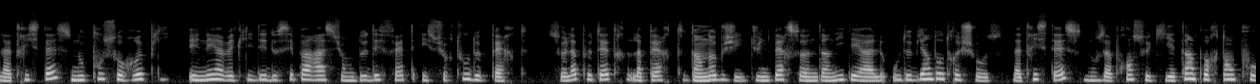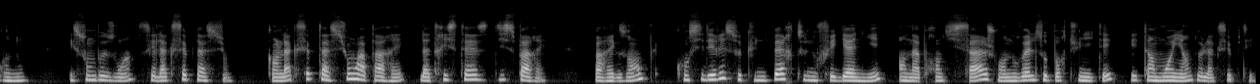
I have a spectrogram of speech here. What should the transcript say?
La tristesse nous pousse au repli, est née avec l'idée de séparation, de défaite et surtout de perte. Cela peut être la perte d'un objet, d'une personne, d'un idéal ou de bien d'autres choses. La tristesse nous apprend ce qui est important pour nous, et son besoin, c'est l'acceptation. Quand l'acceptation apparaît, la tristesse disparaît. Par exemple, considérer ce qu'une perte nous fait gagner, en apprentissage ou en nouvelles opportunités, est un moyen de l'accepter.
